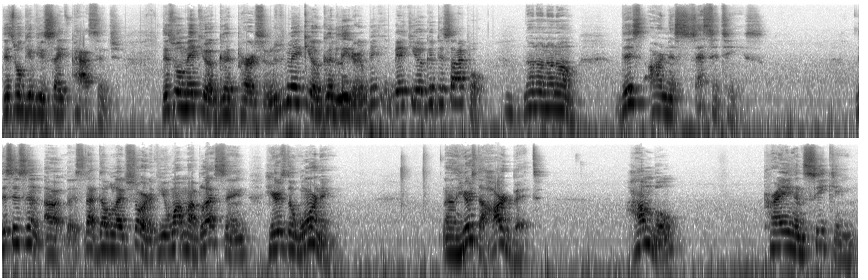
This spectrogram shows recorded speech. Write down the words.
This will give you safe passage. This will make you a good person. This will make you a good leader. It'll make, make you a good disciple. No, no, no, no. These are necessities. this isn't uh, it's that double-edged sword. If you want my blessing, here's the warning. Now here's the hard bit. Humble, praying and seeking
